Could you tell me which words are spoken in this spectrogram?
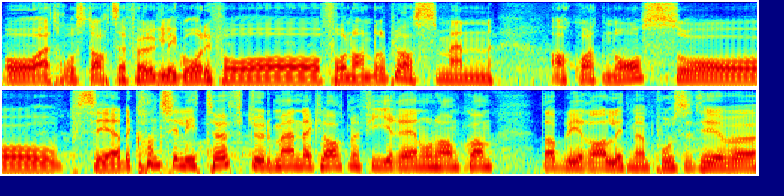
Og jeg tror Start selvfølgelig går de for å få en andreplass, men akkurat nå så ser det kanskje litt tøft ut. Men det er klart med 4-1 mot HamKam, da blir alle litt mer positive.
